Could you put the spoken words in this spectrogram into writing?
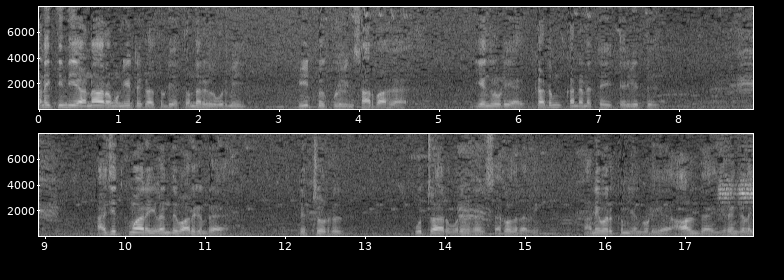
அனைத்திந்திய அன்னார முன்னேற்ற கழகத்தினுடைய தொண்டர்கள் உரிமை மீட்பு குழுவின் சார்பாக எங்களுடைய கடும் கண்டனத்தை தெரிவித்து அஜித்குமாரை இழந்து வாடுகின்ற பெற்றோர்கள் உற்றார் உறவினர் சகோதரர்கள் அனைவருக்கும் எங்களுடைய ஆழ்ந்த இரங்கலை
